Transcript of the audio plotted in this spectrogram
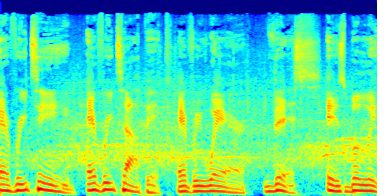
Every team, every topic, everywhere. This is Believe.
